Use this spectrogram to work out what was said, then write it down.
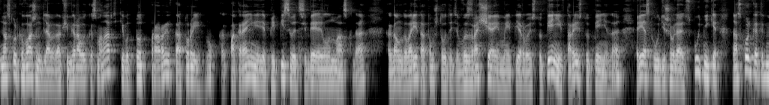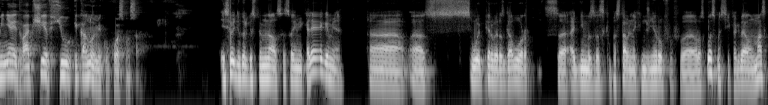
насколько важен для вообще мировой космонавтики вот тот прорыв, который, ну, как, по крайней мере, приписывает себе Илон Маск, да, когда он говорит о том, что вот эти возвращаемые первые ступени и вторые ступени да, резко удешевляют спутники, насколько это меняет вообще всю экономику космоса? И сегодня только вспоминал со своими коллегами, свой первый разговор с одним из высокопоставленных инженеров в э, Роскосмосе, когда Илон Маск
